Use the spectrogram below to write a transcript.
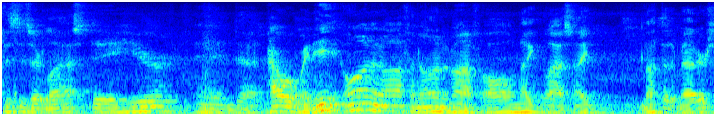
This is our last day here, and uh, power went in, on and off and on and off all night last night. Not that it matters.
